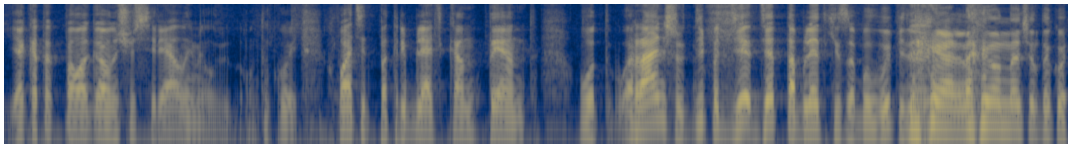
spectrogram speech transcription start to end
Я как так полагаю, он еще сериалы имел в виду. Он такой, хватит потреблять контент. Вот раньше, типа, дед, дед таблетки забыл выпить, реально. Он начал такой,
